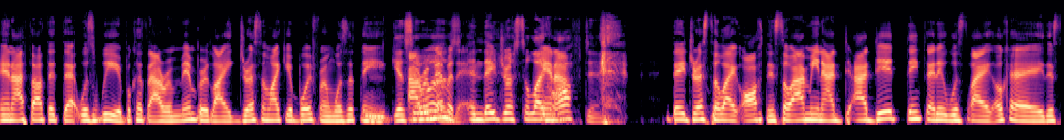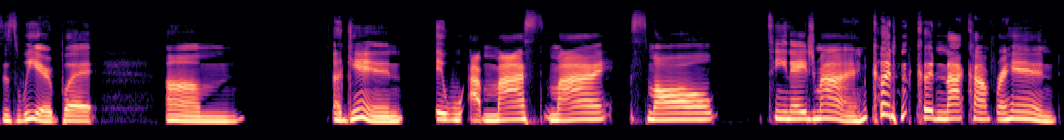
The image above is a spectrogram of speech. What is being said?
And I thought that that was weird because I remember like dressing like your boyfriend was a thing. Yes, I remember was. that. and they dressed alike And I- often. they dressed alike often. So I mean, I I did think that it was like, okay, this is weird, but um, again, it my my small teenage mind couldn't could not comprehend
